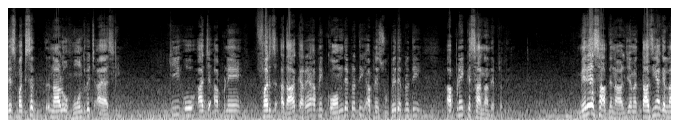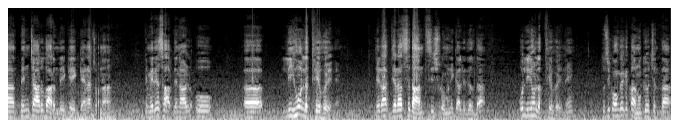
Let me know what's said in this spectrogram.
ਜਿਸ ਮਕਸਦ ਨਾਲ ਉਹ ਹੋਂਦ ਵਿੱਚ ਆਇਆ ਸੀ, ਕਿ ਉਹ ਅੱਜ ਆਪਣੇ ਫਰਜ਼ ਅਦਾ ਕਰ ਰਿਹਾ, ਆਪਣੀ ਕੌਮ ਦੇ ਪ੍ਰਤੀ, ਆਪਣੇ ਸੂਬੇ ਦੇ ਪ੍ਰਤੀ, ਆਪਣੇ ਕਿਸਾਨਾਂ ਦੇ ਪ੍ਰਤੀ? ਮੇਰੇ ਹਿਸਾਬ ਦੇ ਨਾਲ, ਜੇ ਮੈਂ ਤਾਜ਼ੀਆਂ ਗੱਲਾਂ ਤਿੰਨ ਚਾਰ ਉਦਾਹਰਨ ਦੇ ਕੇ ਕਹਿਣਾ ਚਾਹੁੰਦਾ, ਕਿ ਮੇਰੇ ਹਿਸਾਬ ਦੇ ਨਾਲ ਉਹ ਲੀਹੋਂ ਲੱਥੇ ਹੋਏ ਨੇ। ਜਿਹੜਾ ਜਿਹੜਾ ਸਿਧਾਂਤ ਸੀ ਸ਼੍ਰੋਮਣੀ ਅਕਾਲੀ ਦਲ ਦਾ, ਉਹ ਲੀਹੋਂ ਲੱਥੇ ਹੋਏ ਨੇ। ਤੁਸੀਂ ਕਹੋਗੇ ਕਿ ਤੁਹਾਨੂੰ ਕਿਉਂ ਚਿੰਤਾ?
